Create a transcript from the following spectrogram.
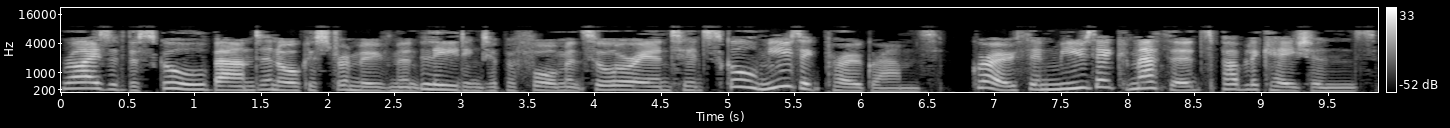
Rise of the school band and orchestra movement leading to performance-oriented school music programs. Growth in music methods publications.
